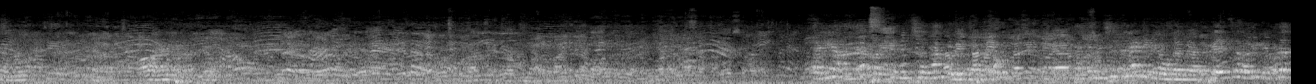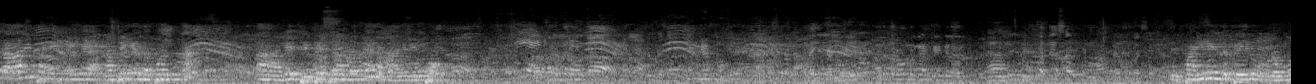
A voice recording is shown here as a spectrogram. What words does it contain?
சரியா அந்த பத்து நிமிஷம் தான் பத்து நிமிஷத்துல நீங்க வரைக்கும் எவ்வளவு காலி பண்ணிருக்கீங்க அப்படிங்கறத பொறுத்து தான் வெற்றி பெற்றவங்க நம்ம அறிவிப்போம். பன்னிரெண்டு பேரும் ரொம்ப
